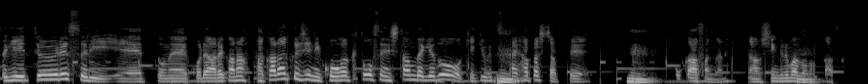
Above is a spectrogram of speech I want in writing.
次、トゥーレスリー。えーっとね、これあれかな？宝くじに高額当選したんだけど、結局使い果たしちゃって、うん。お母さんがね、あのシングルマザーのお母さん。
